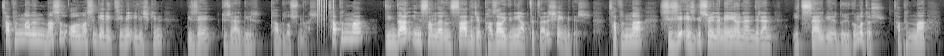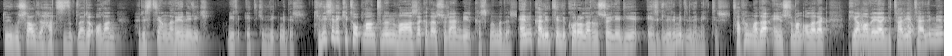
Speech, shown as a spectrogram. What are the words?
tapınmanın nasıl olması gerektiğine ilişkin bize güzel bir tablo sunar. Tapınma dindar insanların sadece pazar günü yaptıkları şey midir? Tapınma sizi ezgi söylemeye yönlendiren içsel bir duygu mudur? Tapınma duygusal rahatsızlıkları olan Hristiyanlara yönelik bir etkinlik midir? Kilisedeki toplantının vaaza kadar süren bir kısmı mıdır? En kaliteli koroların söylediği ezgileri mi dinlemektir? Tapınmada enstrüman olarak piyano veya gitar yeterli mi?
